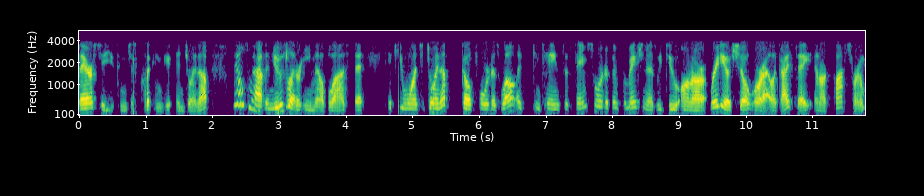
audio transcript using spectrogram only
there, so you can just click and, get, and join up. We also have a newsletter email blast that if you want to join up, go for it as well. It contains the same sort of information as we do on our radio show, or like I say, in our classroom.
